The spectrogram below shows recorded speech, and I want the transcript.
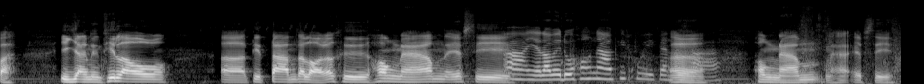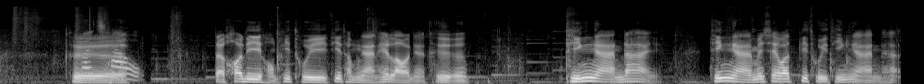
ปะอีกอย่างหนึ่งที่เราเอ่อ ติดตามตลอดก็คือห้องน้ำใน FC อ่าเดี๋ยวเราไปดูห้องน้ำพี่ทุยกันเอนะอ คะห้องน้ำนะฮะ FC คือ บ้านเช่าแต่ข้อดีของพี่ทุยที่ทำงานให้เราเนี่ยคือทิ้งงานได้ ทิ้งงานไม่ใช่ว่าพี่ทุยทิ้งงานนะฮะ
